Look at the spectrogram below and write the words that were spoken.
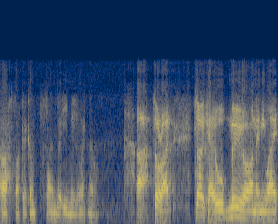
Ah, oh, fuck! I can't find the email right now. Ah, it's all right. It's okay. We'll move on anyway.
